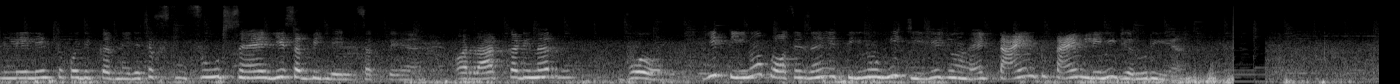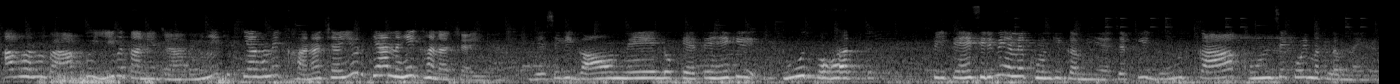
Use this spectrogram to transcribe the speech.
ले लें तो कोई दिक्कत नहीं जैसे फ्रूट्स हैं, ये सब भी ले सकते हैं। और रात का डिनर, वो, ये तीनों प्रोसेस हैं, ये तीनों ही चीज़ें जो हैं टाइम टू टाइम लेनी ज़रूरी है। अब हम आपको ये बताने चाह रहे हैं कि क्या हमें खाना चाहिए और क्या नहीं खाना चाहिए। जैसे कि गाँव में लोग कहते हैं कि दूध बहुत पीते हैं, फिर भी हमें खून की कमी है, जबकि दूध का खून से कोई मतलब नहीं है।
